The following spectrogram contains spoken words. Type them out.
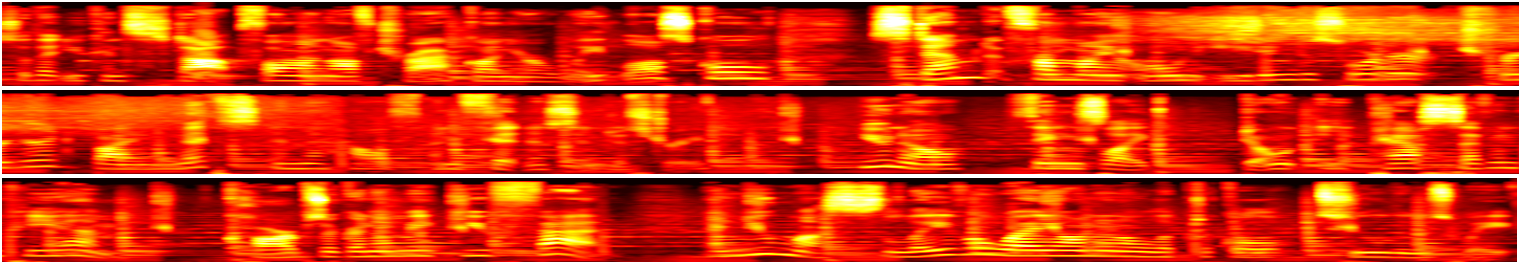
so that you can stop falling off track on your weight loss goal stemmed from my own eating disorder triggered by myths in the health and fitness industry. You know, things like don't eat past 7 p.m., carbs are going to make you fat, and you must slave away on an elliptical to lose weight.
